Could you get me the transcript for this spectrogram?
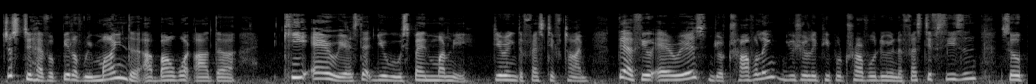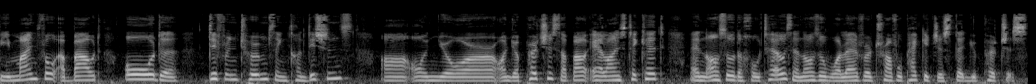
just to have a bit of reminder about what are the key areas that you will spend money during the festive time. There are a few areas you're traveling. Usually people travel during the festive season, so be mindful about all the different terms and conditions uh, on your on your purchase about airlines ticket and also the hotels and also whatever travel packages that you purchase.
